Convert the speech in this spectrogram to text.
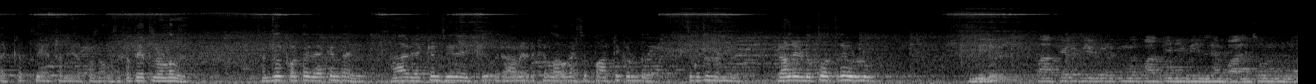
സെക്രട്ടറി ആയിട്ടാണ് ഞാൻ ഇപ്പോൾ സെക്രട്ടേറിയറ്റിലുള്ളത്. സെൻട്രൽ കോട്ട വേക്കന്റായി ആ വേക്കൻസിയിലേക്ക് ഒരാളെ എടുക്കാനുള്ള അവകാശം പാർട്ടിക്കുണ്ട് സെക്രട്ടറിക്കുണ്ട്. ഒരാളെ എടുത്തു അത്രേ ഉള്ളൂ. പാർട്ടിയുടെ പാർട്ടി രീതിയെല്ലാം പാലിച്ചുകൊണ്ടുള്ള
